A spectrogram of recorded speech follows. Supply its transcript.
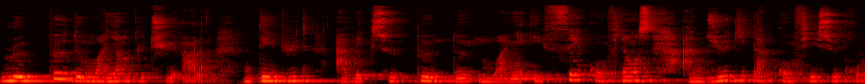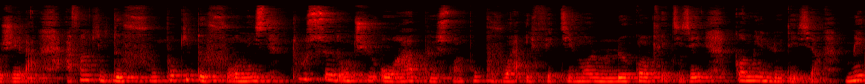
Le peu de moyens que tu as là, débute avec ce peu de moyens et fais confiance à Dieu qui t'a confié ce projet-là afin qu'il te pour qu'il te fournisse tout ce dont tu auras besoin pour pouvoir effectivement le concrétiser comme il le désire. Mais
